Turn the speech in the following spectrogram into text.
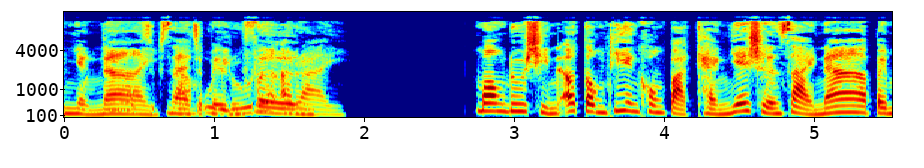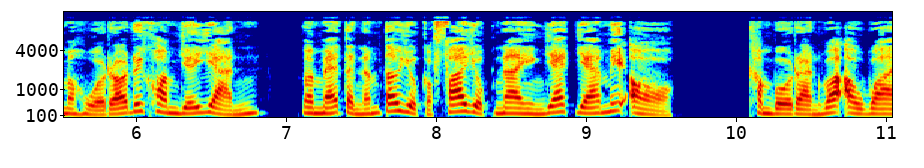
นๆอย่างนายนายจะไปรู้เรื่องอะไร มองดูฉินเอาตรงที่ยังคงปากแข็งเย่เฉินสายหน้าไปมาหัวเราะด้วยความเย้ยหยัน มาแม้แต่น้ำเต้าหยกกับฝ้าหยกนายยังแยกแยะไม่ออกคำโบราณว่าเอาไว้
